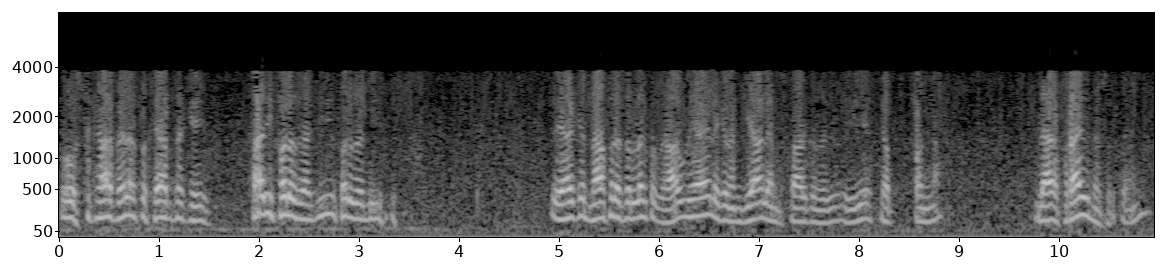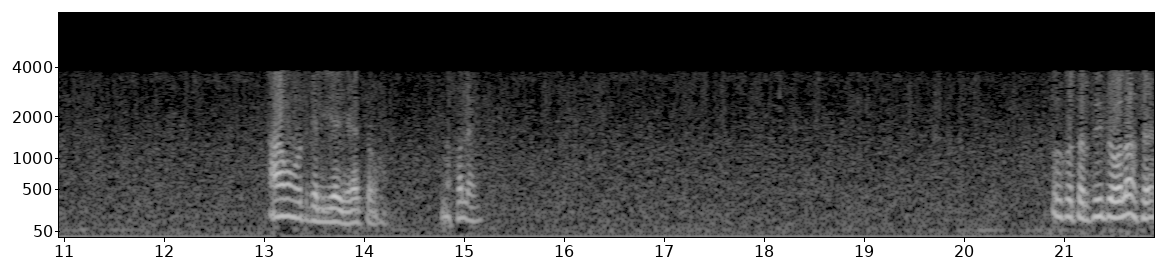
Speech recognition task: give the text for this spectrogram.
تو اس سے کہا، پہلے تو خیال تھا کہ ساری فرض ہے جی فرض ہے۔ جی یہ کہ نافرت اللہ تو کھا گیا ہے، لیکن انجیال ہے مستار کے ذریعے کب پڑھنا۔ فرائض میں سکتے ہیں۔ عام امت کے لیے جو ہے تو نفل ہے۔ اس کو ترتیب اولا سے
